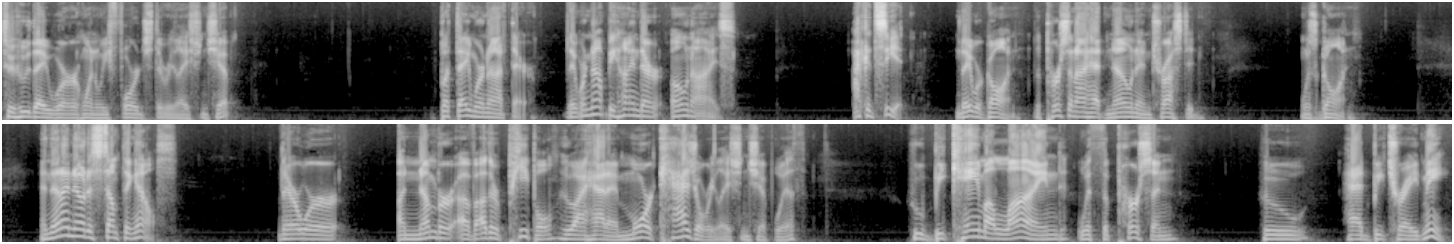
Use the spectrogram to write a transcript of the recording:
to who they were when we forged the relationship. But they were not there. They were not behind their own eyes. I could see it. They were gone. The person I had known and trusted was gone. And then I noticed something else. There were a number of other people who I had a more casual relationship with who became aligned with the person who had betrayed me.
